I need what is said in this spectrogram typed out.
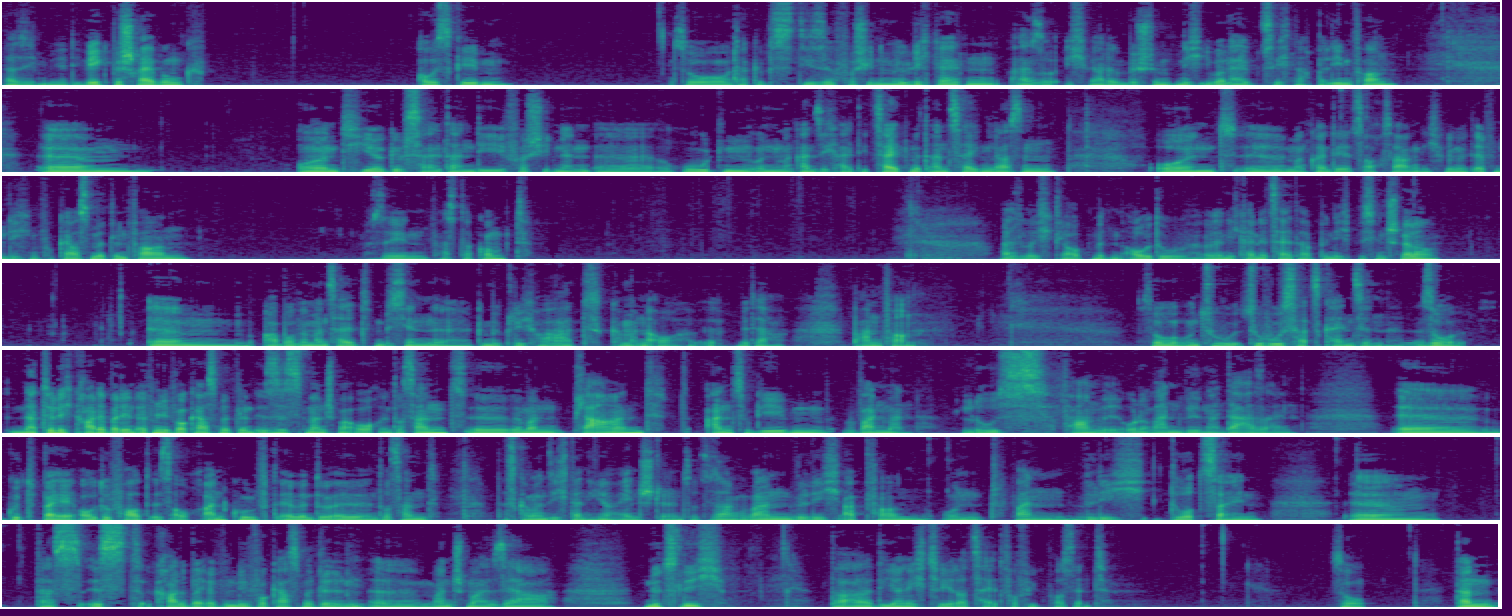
Lasse ich mir die Wegbeschreibung ausgeben so, da gibt es diese verschiedenen Möglichkeiten. Also ich werde bestimmt nicht über Leipzig nach Berlin fahren. Ähm, und hier gibt es halt dann die verschiedenen äh, Routen und man kann sich halt die Zeit mit anzeigen lassen. Und äh, man könnte jetzt auch sagen, ich will mit öffentlichen Verkehrsmitteln fahren. Mal sehen, was da kommt. Also ich glaube, mit dem Auto, wenn ich keine Zeit habe, bin ich ein bisschen schneller. Ähm, aber wenn man es halt ein bisschen äh, gemütlicher hat, kann man auch äh, mit der Bahn fahren. So, und zu, zu Fuß hat es keinen Sinn. So, natürlich gerade bei den öffentlichen Verkehrsmitteln ist es manchmal auch interessant, äh, wenn man plant, anzugeben, wann man losfahren will oder wann will man da sein. Äh, gut, bei Autofahrt ist auch Ankunft eventuell interessant. Das kann man sich dann hier einstellen, sozusagen. Wann will ich abfahren und wann will ich dort sein? Ähm, das ist gerade bei öffentlichen Verkehrsmitteln äh, manchmal sehr nützlich, da die ja nicht zu jeder Zeit verfügbar sind. So, dann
